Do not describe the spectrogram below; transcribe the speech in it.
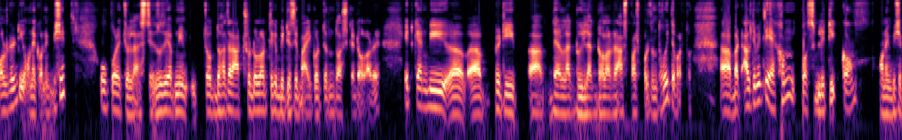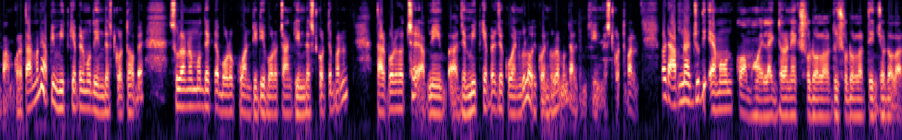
অলরেডি অনেক অনেক বেশি উপরে চলে আসছে। যদি আপনি চোদ্দ হাজার আটশো ডলার থেকে বিটিসি বাই করতেন দশ কে ডলারে ইট ক্যান বি প্রিটি দেড় লাখ, দুই লাখ ডলারের আশপাশ পর্যন্ত হইতে পারতো। বাট আলটিমেটলি এখন পসিবিলিটি কম। অনেক বেশি পাম্প করে। তার মানে আপনি মিড ক্যাপের মধ্যে ইনভেস্ট করতে হবে। সোলানোর মধ্যে একটা বড় কোয়ান্টিটি বড় চাঙ্ক ইনভেস্ট করতে পারেন। তারপরে হচ্ছে আপনি যে মিড ক্যাপের যে কয়েনগুলো ওই কয়েনগুলোর মধ্যে আলটিমেটলি ইনভেস্ট করতে পারেন। বাট আপনার যদি অ্যামাউন্ট কম হয় লাইক ধরেন একশো ডলার দুশো ডলার তিনশো ডলার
